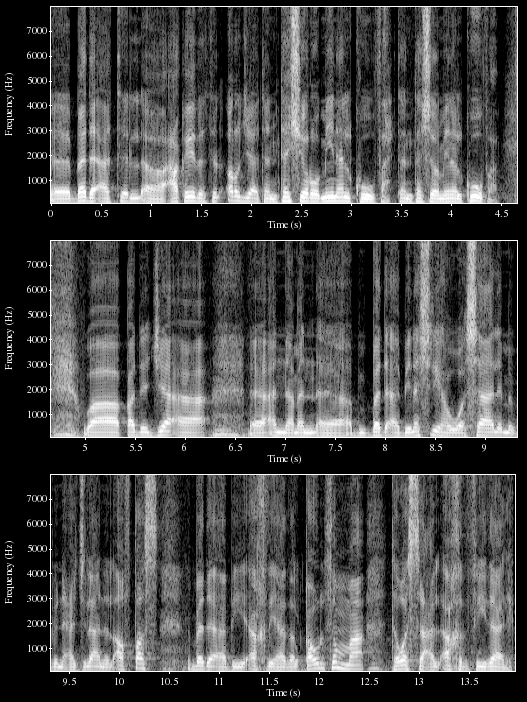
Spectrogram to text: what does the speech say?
بدأت عقيدة الأرجاء تنتشر من الكوفة تنتشر من الكوفة. وقد جاء أن من بدأ بنشرها هو سالم بن عجلان الأفطس بدأ بأخذ هذا القول ثم توسع الأخذ في ذلك.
